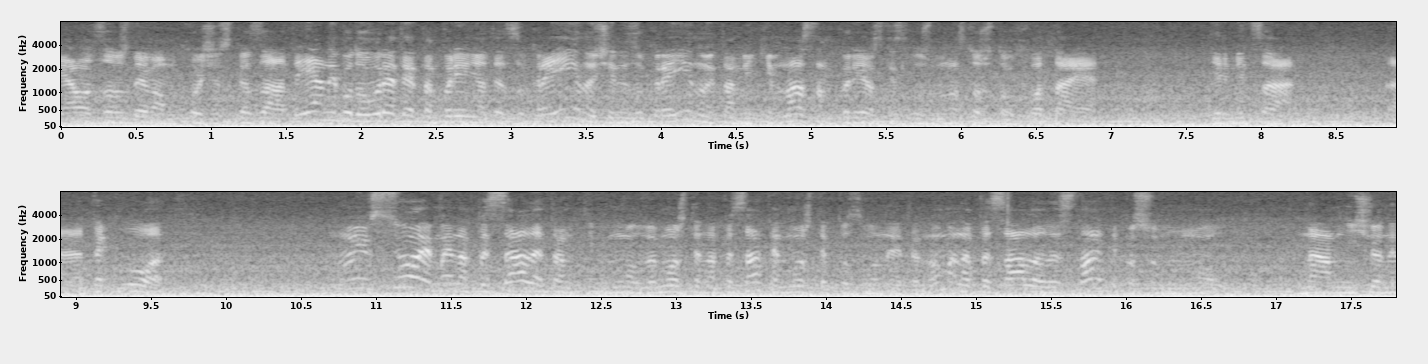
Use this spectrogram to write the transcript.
Я от завжди вам хочу сказати. Я не буду говорити там порівнювати з Україною чи не з Україною, там які в нас там кур'єрські служби, у нас теж того хватає дерьміця. Е, Так от. Ну і все, і ми написали там, типу, ви можете написати, можете позвонити. Ну, ми написали листа, типу, що мов, нам нічого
